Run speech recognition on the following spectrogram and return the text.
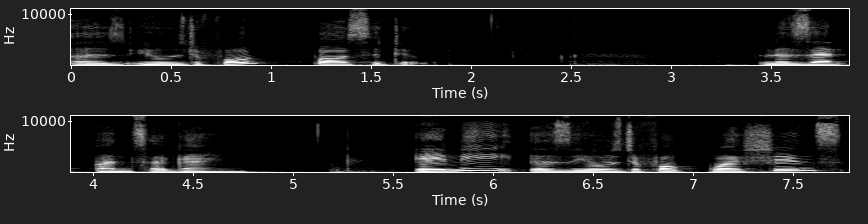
is used for positive. Listen once again. Any is used for questions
